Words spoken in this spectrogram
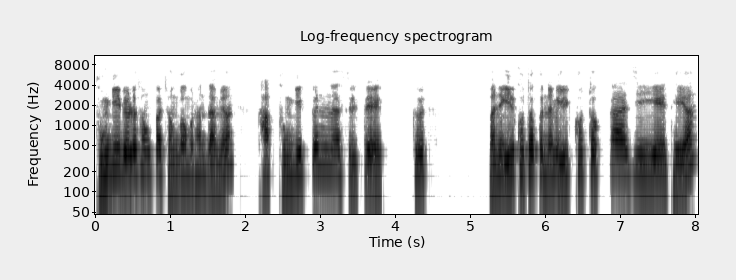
분기별로 성과 점검을 한다면 각 분기 끝났을 때 그 만약 1쿼터 끝나면 1쿼터까지에 대한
